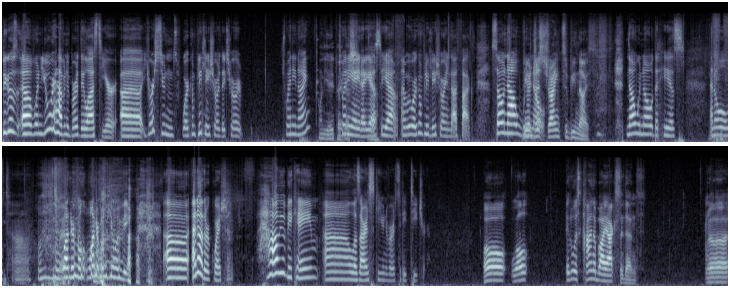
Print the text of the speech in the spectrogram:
Because uh, when you were having a birthday last year, uh, your students were completely sure that you're 29? 28, I 28, guess. I guess, yeah. And we were completely sure in that fact. So now we We're know. just trying to be nice. now we know that he is an old, uh, wonderful, wonderful human being. Uh, another question: How you became a Lazarski University teacher? Oh well, it was kind of by accident. Uh,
